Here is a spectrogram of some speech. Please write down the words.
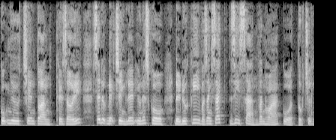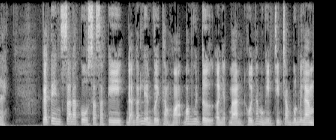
cũng như trên toàn thế giới sẽ được đệ trình lên UNESCO để được ghi vào danh sách di sản văn hóa của tổ chức này. Cái tên Sadako Sasaki đã gắn liền với thảm họa bom nguyên tử ở Nhật Bản hồi năm 1945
